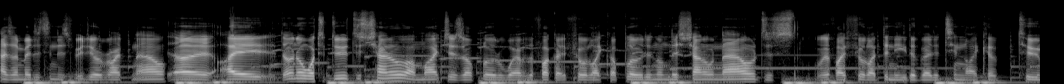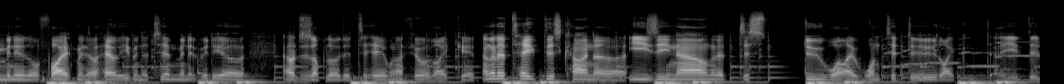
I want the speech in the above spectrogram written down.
as I'm editing this video right now. Uh, I don't know what to do with this channel. I might just upload whatever the fuck I feel like uploading on this channel now. Just if I feel like the need of editing like a two minute or five minute or hell even a 10 minute video, I'll just upload it to here when I feel like it. I'm gonna take this kind of easy now. I'm gonna just do what I want to do. Like the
